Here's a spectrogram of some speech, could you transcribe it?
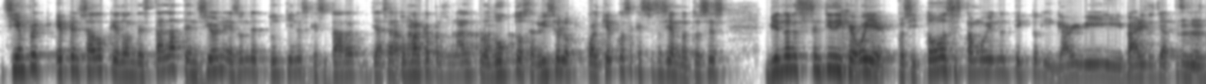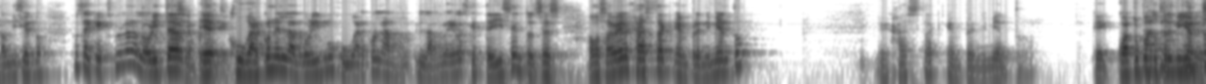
Siempre he pensado que donde está la atención es donde tú tienes que estar, ya sea tu Ah, marca personal, producto, servicio, lo, cualquier cosa que estés haciendo. Entonces, viendo en ese sentido, dije, oye, pues si todo se está moviendo en TikTok y Gary Vee y varios ya te lo están diciendo, pues hay que explorarlo. Ahorita, 100%. eh, jugar con el algoritmo, jugar con la- las reglas que te dice. Entonces, vamos a ver, hashtag emprendimiento. Eh, hashtag emprendimiento. Ok, 4.3 millones.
